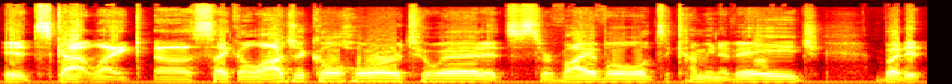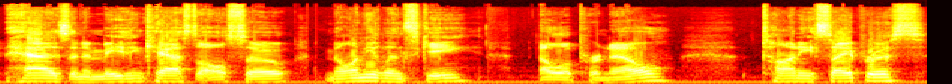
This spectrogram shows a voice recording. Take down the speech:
It's got like a psychological horror to it. It's survival. It's a coming of age, but it has an amazing cast also. Melanie Lynskey, Ella Purnell, Tawny Cypress,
